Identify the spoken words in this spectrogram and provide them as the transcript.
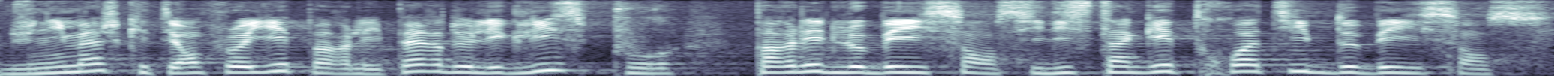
image qui était employée par les pères de l'Église pour parler de l'obéissance. Ils distinguaient trois types d'obéissance.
